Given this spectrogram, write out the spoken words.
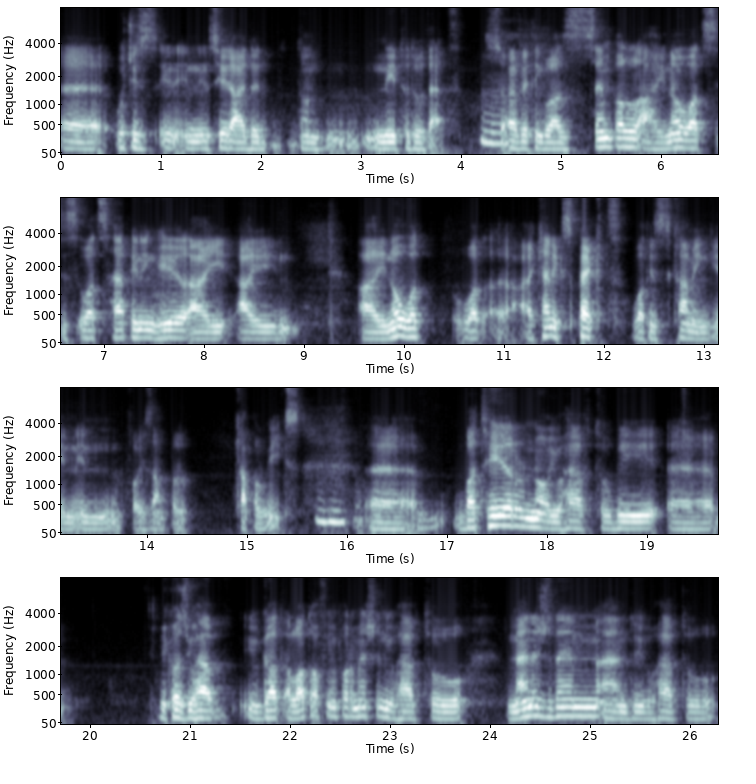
uh, which is in, in, syria i did, don't need to do that. So everything was simple. I know what's what's happening here. I i i know what what uh, i can expect what is coming in in for example couple weeks. Uh, but here no you have to be uh, because you have you got a lot of information you have to manage them and you have to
